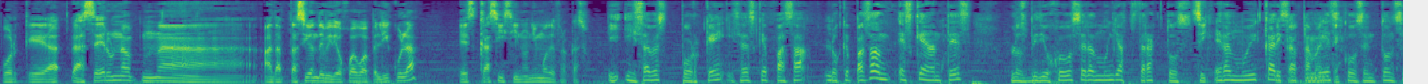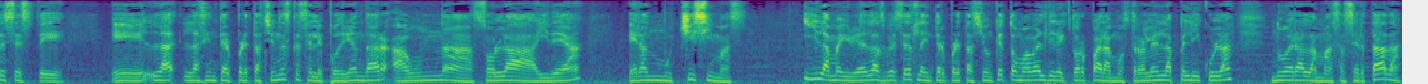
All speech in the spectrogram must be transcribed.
Porque a- hacer una, una adaptación de videojuego a película es casi sinónimo de fracaso. Y, y sabes por qué? ¿Y sabes qué pasa? Lo que pasa es que antes los videojuegos eran muy abstractos, Sí. eran muy caricaturescos, entonces este eh, la- las interpretaciones que se le podrían dar a una sola idea eran muchísimas. Y la mayoría de las veces la interpretación que tomaba el director para mostrarla en la película no era la más acertada.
